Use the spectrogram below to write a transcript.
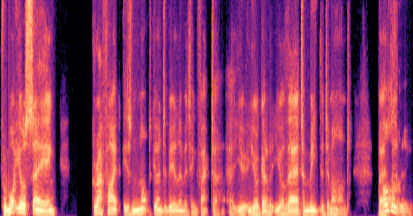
From what you're saying, graphite is not going to be a limiting factor. Uh, you, are going to, you're there to meet the demand. But ultimately,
